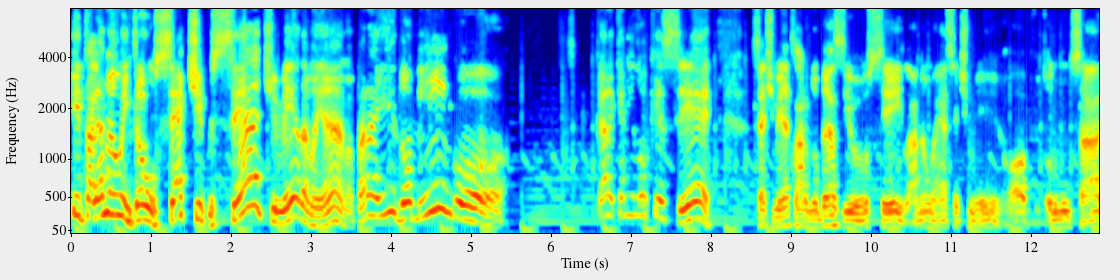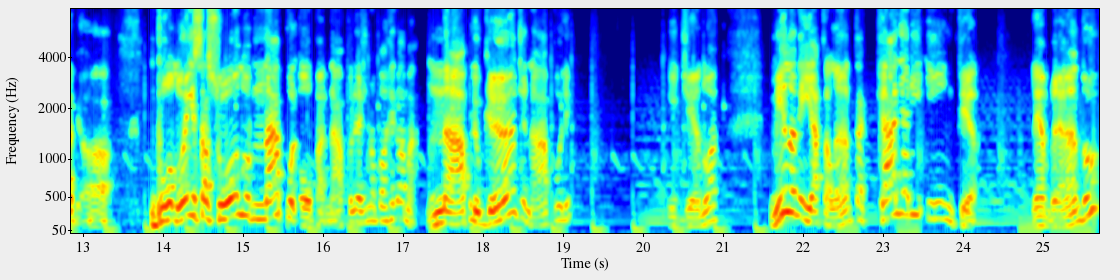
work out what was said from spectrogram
Italianão, então, sete, sete e meia da manhã, mas para aí, domingo. O cara quer enlouquecer. Sete e meia, claro, no Brasil, eu sei, lá não é sete e meia, óbvio, todo mundo sabe, ó. Bolonha e Sassuolo, Nápoles. Opa, Nápoles a gente não pode reclamar. Nápoles, o grande Nápoles e Genoa. Milan e Atalanta, Cagliari e Inter. Lembrando,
